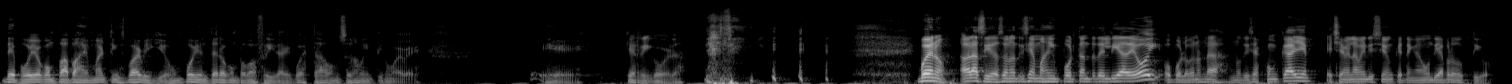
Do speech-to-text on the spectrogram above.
de pollo con papas en Martins Barbecue, un pollo entero con papas fritas que cuesta 11.99. Eh, qué rico, ¿verdad? bueno, ahora sí, esas son noticias más importantes del día de hoy, o por lo menos las noticias con calle. Échenme la bendición, que tengan un día productivo.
